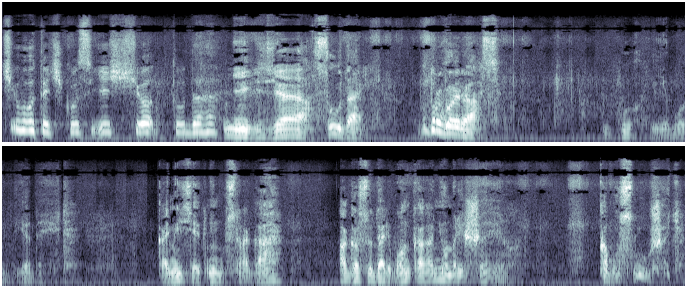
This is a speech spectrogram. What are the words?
Чуточку с еще туда. Нельзя, сударь. В другой раз. Бог его ведает. Комиссия к нему строга. А государь вон как о нем решил. Кому слушать?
